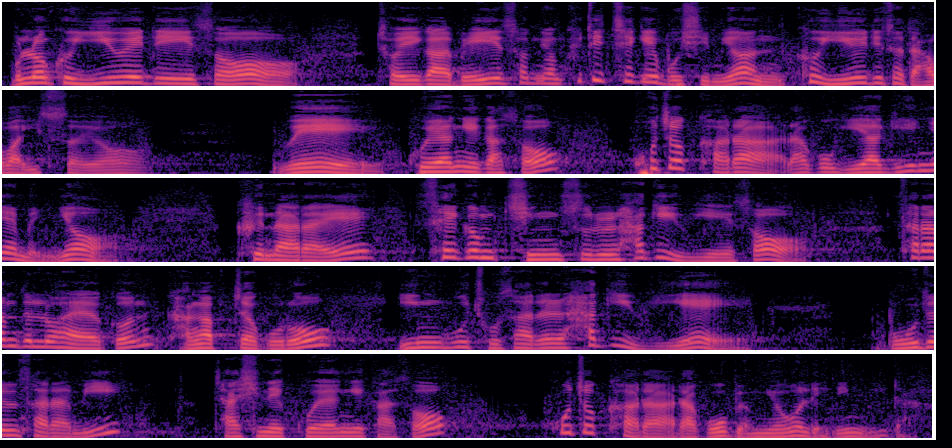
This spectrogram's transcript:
물론 그 이유에 대해서 저희가 매일 성경 큐티 책에 보시면 그 이유에 대해서 나와 있어요. 왜 고향에 가서 호적하라라고 이야기했냐면요. 그 나라에 세금 징수를 하기 위해서 사람들로 하여금 강압적으로 인구 조사를 하기 위해 모든 사람이 자신의 고향에 가서 호적하라라고 명령을 내립니다.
